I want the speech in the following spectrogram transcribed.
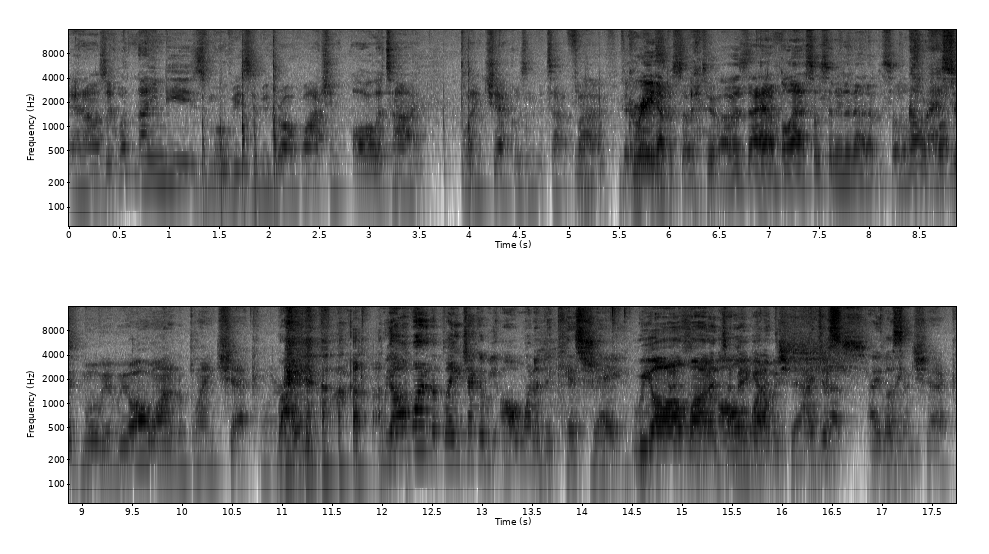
and I was like, "What '90s movies did we grow up watching all the time?" Blank Check was in the top five. There Great is. episode too. I was I had a blast listening to that episode. A lot Classic movie. We all wanted a blank check. we Right? we all wanted the blank check and we all wanted to kiss Shay. We all We wanted to all make wanted out with Shay. I just, yes. I Blank check.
